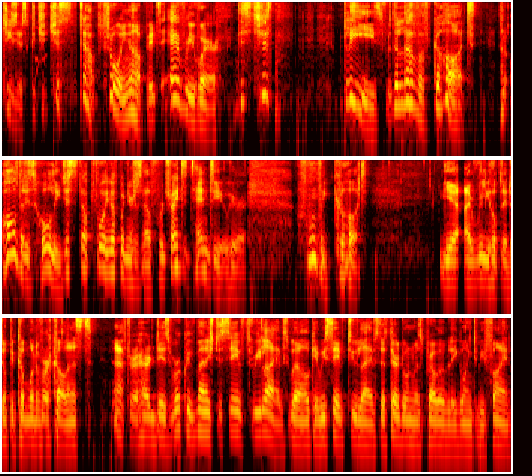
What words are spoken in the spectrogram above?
Jesus, could you just stop throwing up? It's everywhere. This just... Please, for the love of God. And all that is holy, just stop throwing up on yourself. We're trying to tend to you here. Oh my God. Yeah, I really hope they don't become one of our colonists. After a hard day's work, we've managed to save three lives. Well, okay, we saved two lives. The third one was probably going to be fine.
